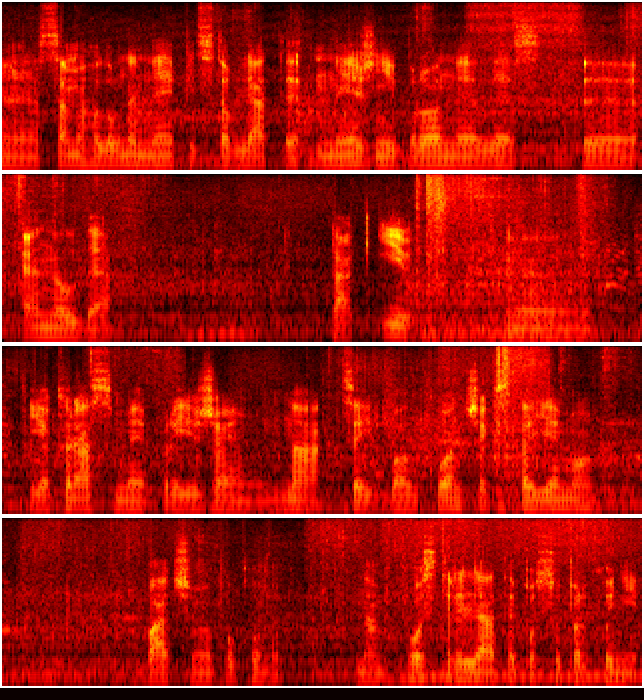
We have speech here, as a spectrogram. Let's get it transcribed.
Е, Саме головне не підставляти нижній бронелист е, НЛД. Так, і е, якраз ми приїжджаємо на цей балкончик, стаємо. Бачимо, по кому нам постріляти по суперконі.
